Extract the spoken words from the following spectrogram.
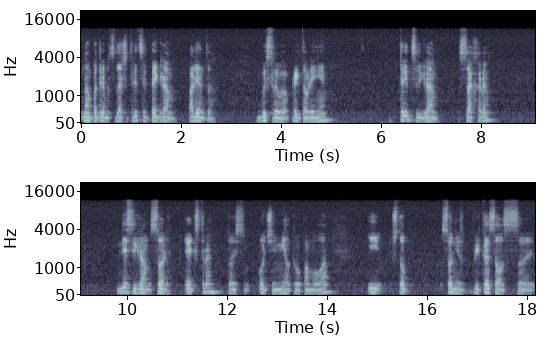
Нам потребуется дальше 35 грамм полента быстрого приготовления. 30 грамм сахара. 10 грамм соль экстра, то есть очень мелкого помола. И чтобы соль не прикасалась с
